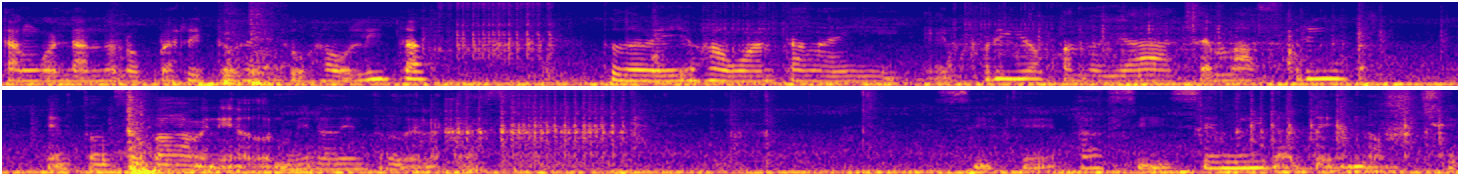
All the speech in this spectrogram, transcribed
Están guardando los perritos en sus jaulitas. Todavía ellos aguantan ahí el frío. Cuando ya esté más frío, entonces van a venir a dormir adentro de la casa. Así que así se mira de noche.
